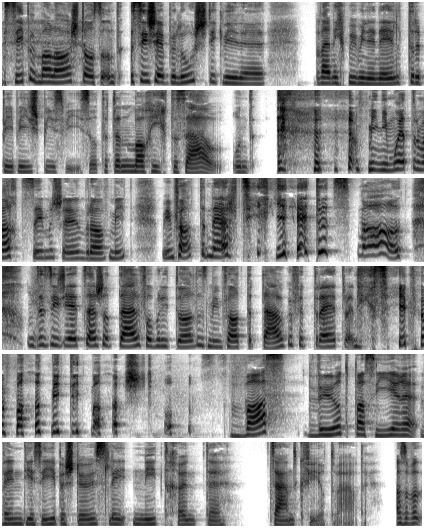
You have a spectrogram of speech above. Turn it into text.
siebenmal anstoßen. Und es ist eben lustig, weil, äh, wenn ich bei meinen Eltern bin, beispielsweise, oder, dann mache ich das auch. Und meine Mutter macht das immer schön brav mit. Mein Vater nervt sich jedes Mal. Und das ist jetzt auch schon Teil vom Ritual, dass mein Vater die Augen verdreht, wenn ich siebenmal mit ihm anstoße. Was würde passieren, wenn die sieben Stößli nicht könnten zu Ende geführt werden? Also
